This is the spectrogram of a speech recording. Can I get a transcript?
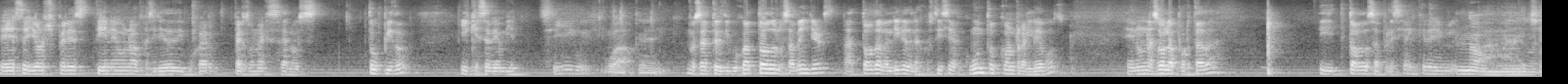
ese George Pérez tiene una facilidad de dibujar personajes a lo estúpido y que se vean bien. Sí, güey. Wow. ok. O sea, te dibujó a todos los Avengers, a toda la Liga de la Justicia junto con relevos en una sola portada y todos aprecian. increíble. No manches.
